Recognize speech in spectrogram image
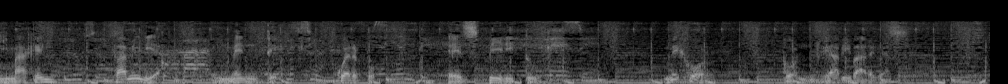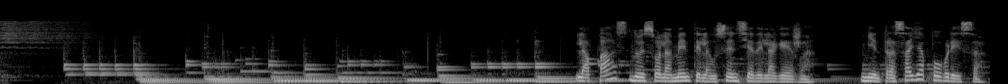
imagen, familia, mente, cuerpo, espíritu. Mejor con Gaby Vargas. La paz no es solamente la ausencia de la guerra. Mientras haya pobreza,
